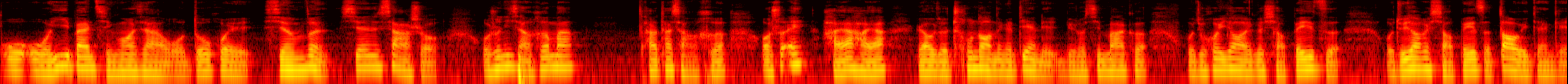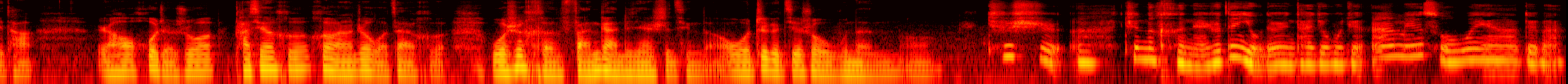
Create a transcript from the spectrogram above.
我我一般情况下我都会先问，先下手，我说你想喝吗？他说他想喝，我说哎好呀好呀，然后我就冲到那个店里，比如说星巴克，我就会要一个小杯子，我就要个小杯子倒一点给他。然后或者说他先喝，喝完了之后我再喝，我是很反感这件事情的，我这个接受无能啊。就是啊，真的很难受。但有的人他就会觉得啊，没所谓啊，对吧？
